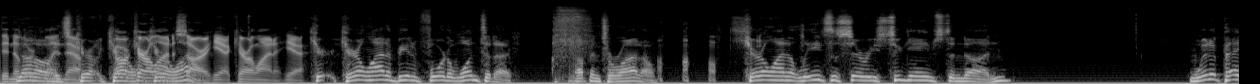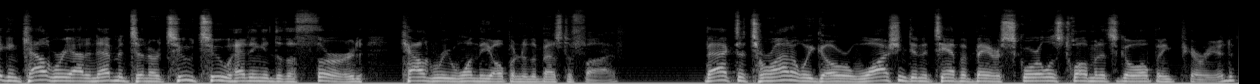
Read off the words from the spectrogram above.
didn't know no, they were no, playing it's now. Car- oh, Carolina, Carolina. Sorry, yeah, Carolina. Yeah. Car- Carolina beating four to one today, up in Toronto. Carolina leads the series two games to none. Winnipeg and Calgary out in Edmonton are 2 2 heading into the third. Calgary won the opener, the best of five. Back to Toronto we go, where Washington and Tampa Bay are scoreless 12 minutes ago, opening period.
